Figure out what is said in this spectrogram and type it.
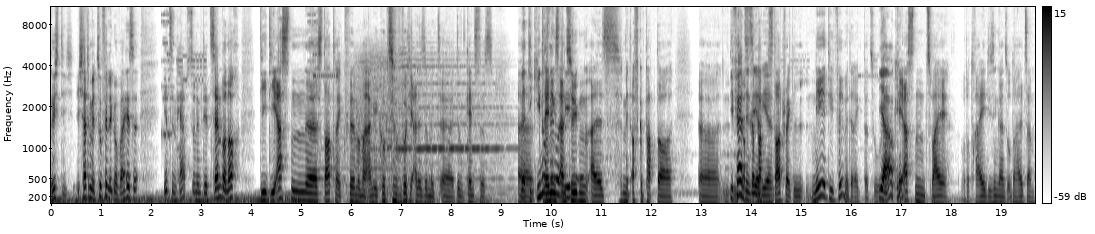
Richtig. Ich hatte mir zufälligerweise jetzt im Herbst und im Dezember noch die, die ersten äh, Star Trek-Filme mal angeguckt, wo die alle so mit, äh, du kennst das, äh, Trainingsanzügen als mit aufgepappter äh, Die Fernsehserie. aufgepappten Star Trek. Nee, die Filme direkt dazu. Ja, okay. Die ersten zwei oder drei, die sind ganz unterhaltsam.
